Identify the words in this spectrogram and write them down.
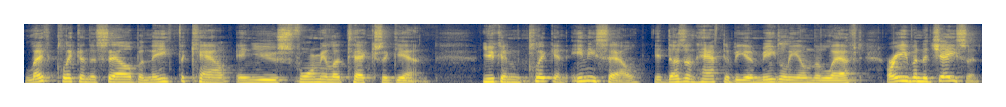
Left click in the cell beneath the count and use formula text again. You can click in any cell. It doesn't have to be immediately on the left or even adjacent,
